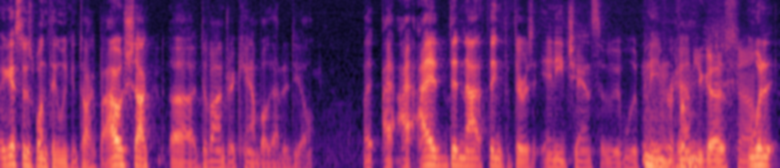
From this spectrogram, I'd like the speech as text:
I guess there's one thing we can talk about. I was shocked uh, De'Vondre Campbell got a deal. Like I, I, I did not think that there was any chance that we would pay for Mhm, from him. you guys, yeah. What it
